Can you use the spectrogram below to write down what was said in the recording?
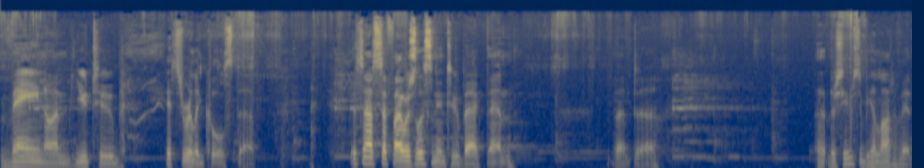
vein on YouTube. It's really cool stuff. It's not stuff I was listening to back then, but uh, uh, there seems to be a lot of it.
